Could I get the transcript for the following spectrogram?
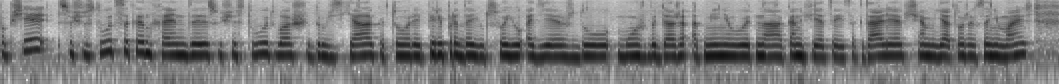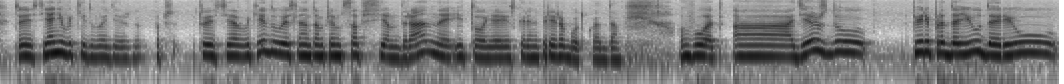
вообще существуют секонд-хенды, существуют ваши друзья, которые перепродают свою одежду, может быть, даже обменивают на конфеты и так далее, чем я тоже занимаюсь. То есть я не выкидываю одежду. То есть я выкидываю, если она там прям совсем драная, и то я ее скорее на переработку отдам. Вот. А одежду перепродаю, дарю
